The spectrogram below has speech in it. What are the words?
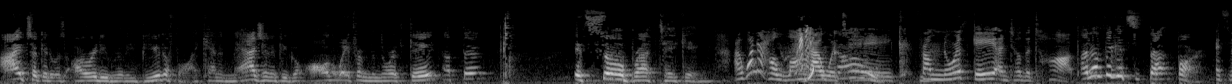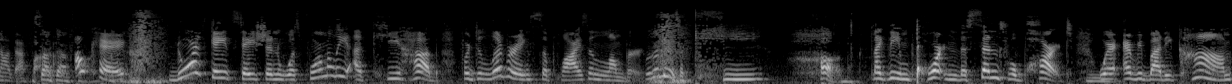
I took it, it was already really beautiful. I can't imagine if you go all the way from the North Gate up there. It's so breathtaking. I wonder how long that would go. take from North Gate until the top. I don't think it's that far. It's not that far. It's not that far. Okay. Northgate Station was formerly a key hub for delivering supplies and lumber. But that means a key hub. Like the important, the central part Mm. where everybody come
